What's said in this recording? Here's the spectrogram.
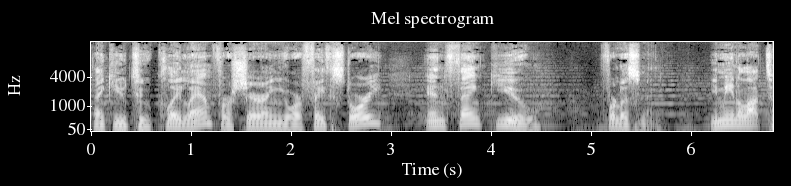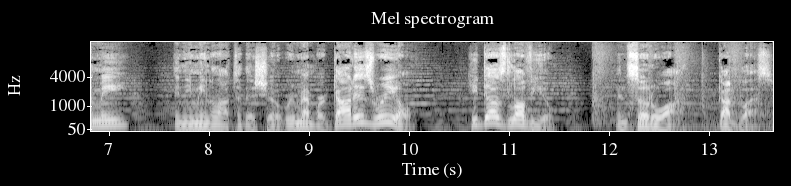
Thank you to Clay Lamb for sharing your faith story. And thank you for listening. You mean a lot to me, and you mean a lot to this show. Remember, God is real. He does love you, and so do I. God bless.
